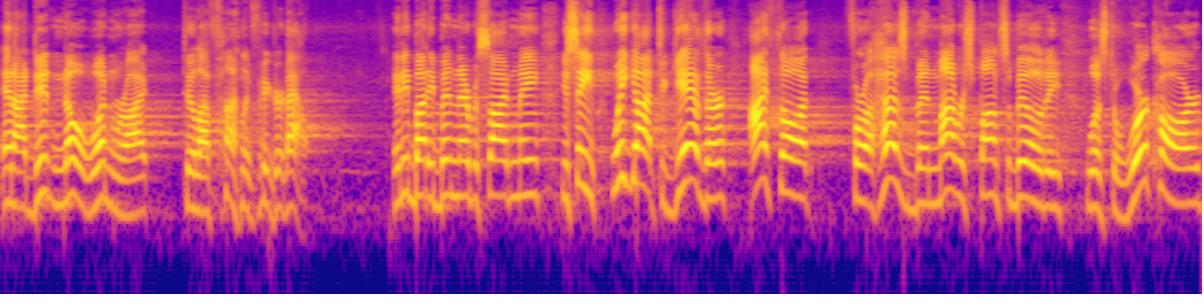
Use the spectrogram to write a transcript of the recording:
And I didn't know it wasn't right till I finally figured it out. Anybody been there beside me? You see, we got together. I thought for a husband, my responsibility was to work hard,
